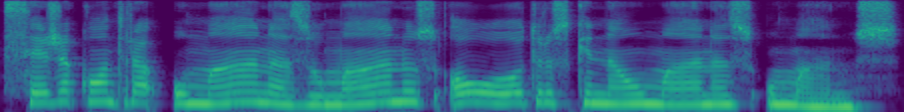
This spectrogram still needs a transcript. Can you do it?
seja contra humanas, humanos ou outros que não humanas, humanos.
